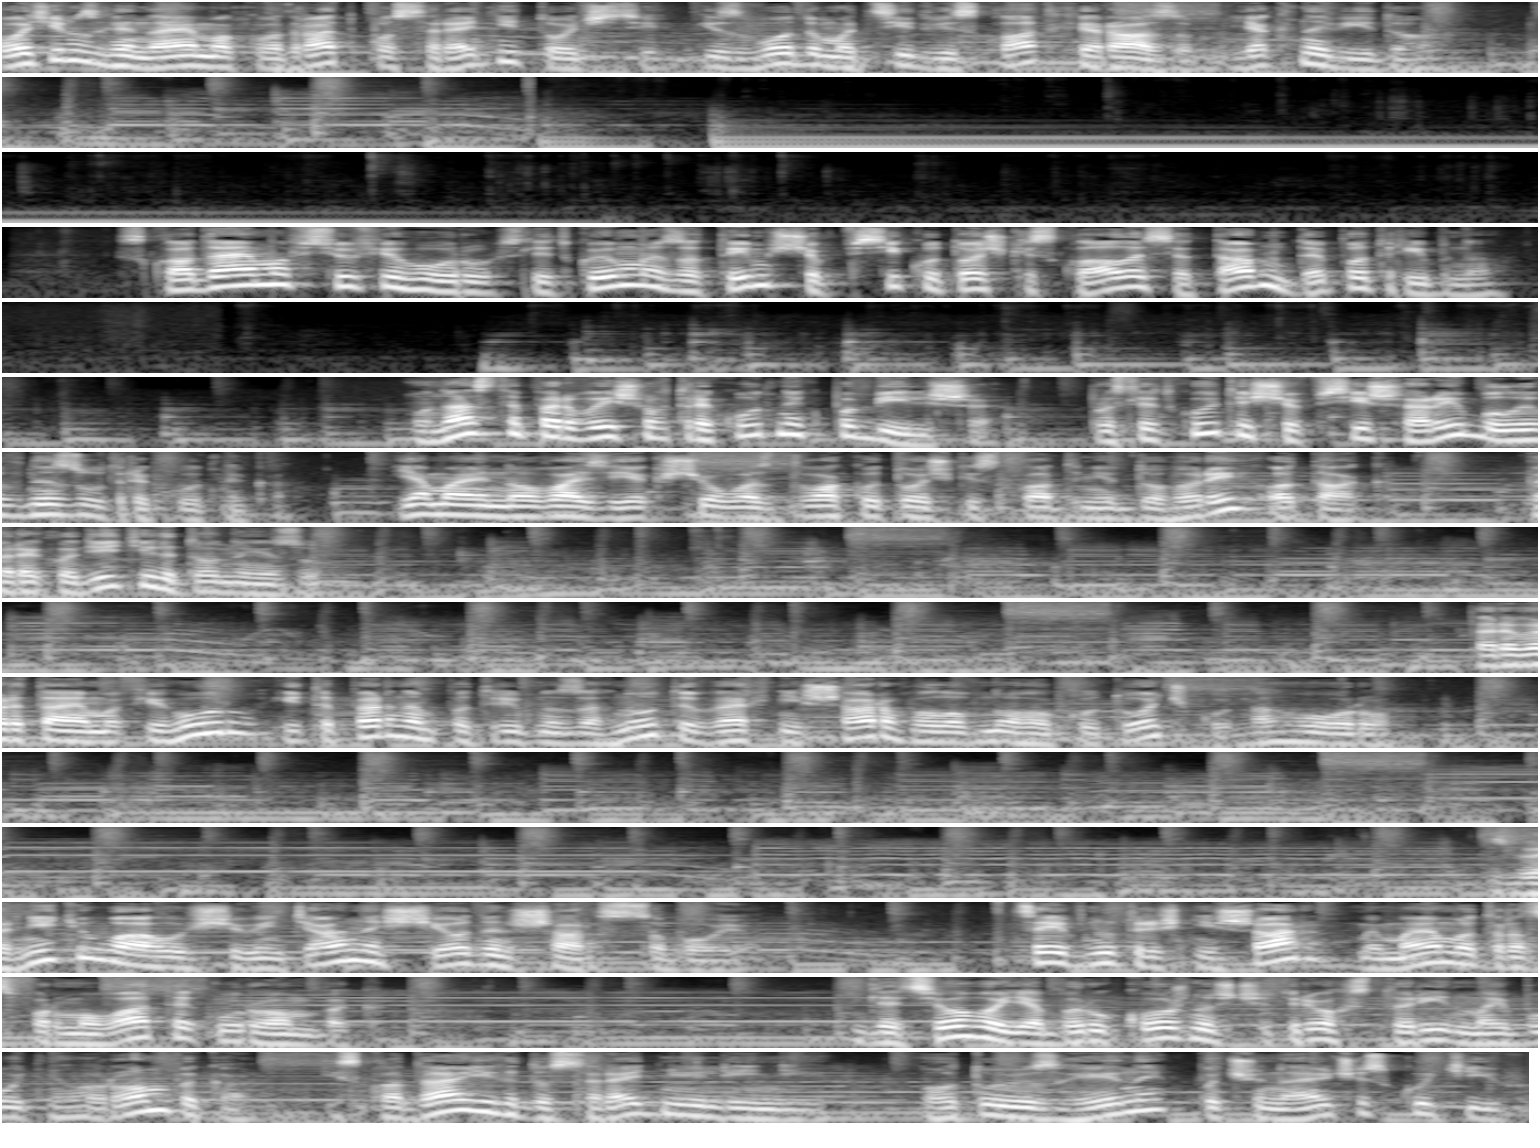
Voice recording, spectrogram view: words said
Потім згинаємо квадрат по середній точці і зводимо ці дві складки разом, як на відео. Складаємо всю фігуру, слідкуємо за тим, щоб всі куточки склалися там, де потрібно. У нас тепер вийшов трикутник побільше. Прослідкуйте, щоб всі шари були внизу трикутника. Я маю на увазі, якщо у вас два куточки складені догори, отак, перекладіть їх донизу. Перевертаємо фігуру і тепер нам потрібно загнути верхній шар головного куточку нагору. Зверніть увагу, що він тягне ще один шар з собою. Цей внутрішній шар ми маємо трансформувати у ромбик. Для цього я беру кожну з чотирьох сторін майбутнього ромбика і складаю їх до середньої лінії. Готую згини, починаючи з кутів.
